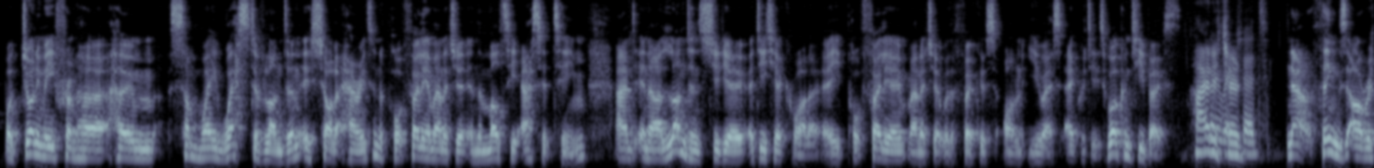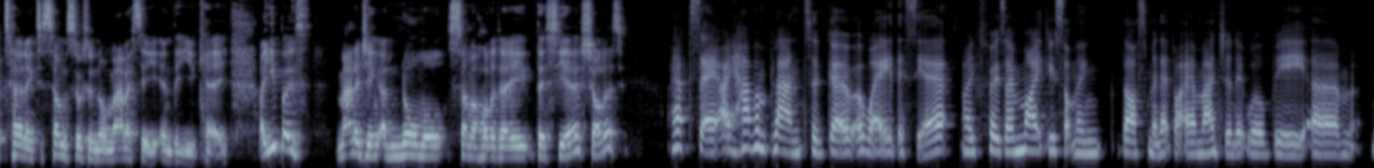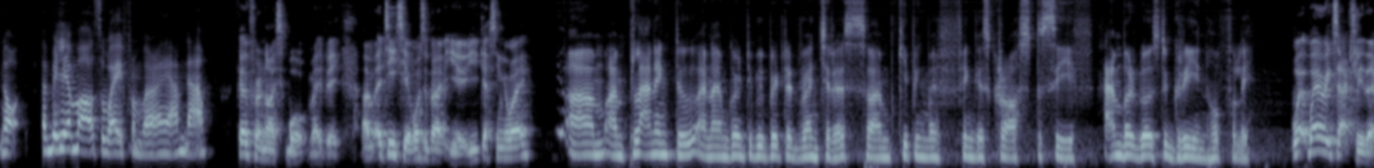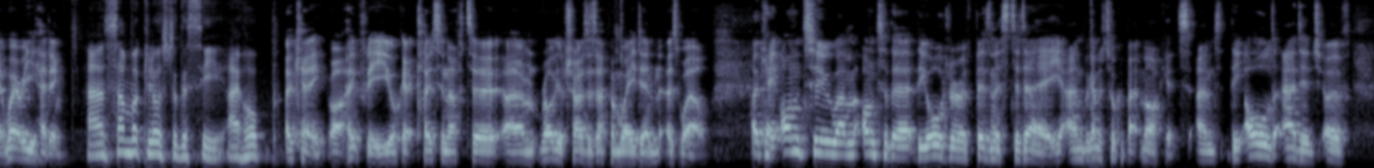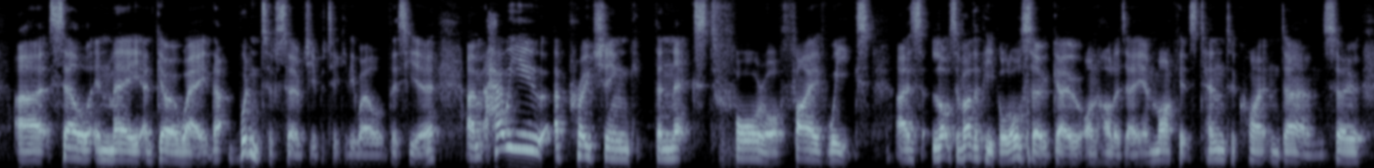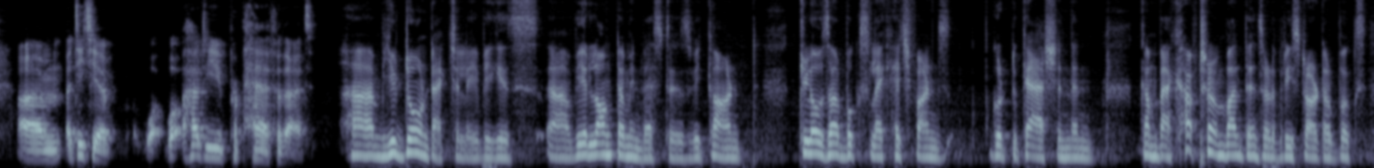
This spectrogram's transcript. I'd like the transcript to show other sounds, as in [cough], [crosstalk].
Well, joining me from her home some way west of London is Charlotte Harrington, a portfolio manager in the multi asset team, and in our London studio, Aditya Khowala, a portfolio manager with a focus on US equities. Welcome to you both. Hi, Richard. Richard. Now, things are returning to some sort of normality in the UK. Are you both managing a normal summer holiday this year, Charlotte? I have to say, I haven't planned to go away this year. I suppose I might do something last minute, but I imagine it will be um, not a million miles away from where I am now go for a nice walk, maybe. Um, Aditya, what about you? Are you getting away? Um, I'm planning to, and I'm going to be a bit adventurous. So I'm keeping my fingers crossed to see if amber goes to green, hopefully. Where, where exactly there? Where are you heading? Uh, somewhere close to the sea, I hope. Okay, well, hopefully you'll get close enough to um, roll your trousers up and wade in as well. Okay, on to, um, on to the, the order of business today, and we're going to talk about markets. And the old adage of uh, sell in May and go away. That wouldn't have served you particularly well this year. Um, how are you approaching the next four or five weeks as lots of other people also go on holiday and markets tend to quieten down? So, um, Aditya, what, what, how do you prepare for that? Um, you don't actually, because uh, we are long term investors. We can't close our books like hedge funds, go to cash, and then come back [laughs] after a month and sort of restart our books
